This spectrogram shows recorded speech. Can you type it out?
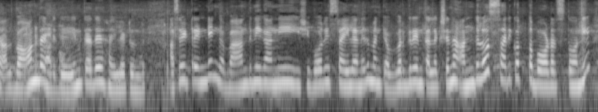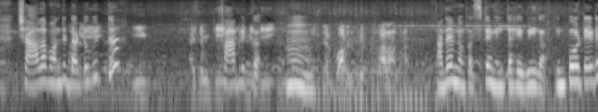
చాలా బాగుందండి. దేనికి అదే హైలైట్ ఉంది. అసలు ఈ ట్రెండింగ్ బాందిని కానీ ఈ షిబోరి స్టైల్ అనేది మనకి ఎవర్ గ్రీన్ కలెక్షన్. అందులో సరికొత్త బోర్డర్స్ తోని చాలా బాగుంది. దట్ విత్ ఈ ఐటమ్కి Fabric. దీనికి మ్మ్. ఇలాంటి బార్డర్ రాలనుకున్నా అదే నా ఫస్ట్ టైం ఇంత హెవీగా ఇంపోర్టెడ్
